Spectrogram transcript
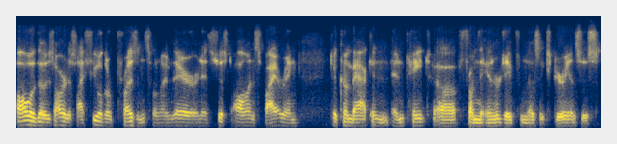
all of those artists, I feel their presence when I'm there, and it's just awe-inspiring to come back and, and paint uh, from the energy from those experiences.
